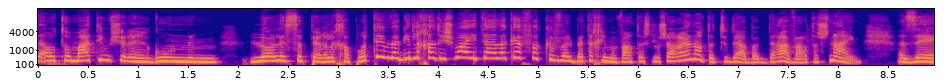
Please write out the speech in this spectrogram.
האוטומטים של הארגון הם לא לספר לך פרטים, להגיד לך תשמע היית על הכיפאק, אבל בטח אם עברת שלושה רעיונות, אתה יודע, בהגדרה עברת שניים. אז, אה,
